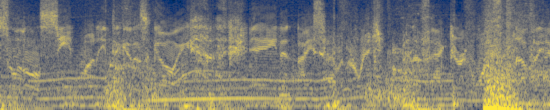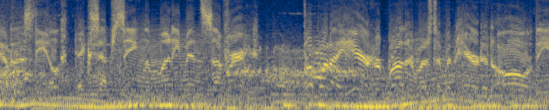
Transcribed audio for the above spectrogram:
Us a little seed money to get us going. Ain't it nice having a rich benefactor who wants nothing out of this deal except seeing the money men suffer? From what I hear, her brother must have inherited all of the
